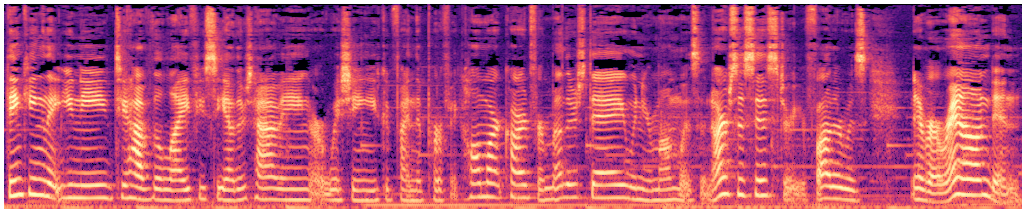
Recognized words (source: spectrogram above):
thinking that you need to have the life you see others having, or wishing you could find the perfect Hallmark card for Mother's Day when your mom was a narcissist or your father was never around. And,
